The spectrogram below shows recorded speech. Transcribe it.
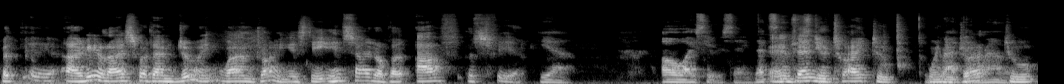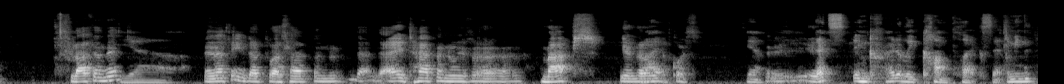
But uh, I realize what I'm doing, what I'm drawing, is the inside of a half a sphere. Yeah. Oh, I see what you're saying. That's and then you try to, when Wrap you around to flatten it. yeah. And I think that was happened. That, it happened with uh, maps. You know, Right. Of course. Uh, it- That's incredibly complex. I mean,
